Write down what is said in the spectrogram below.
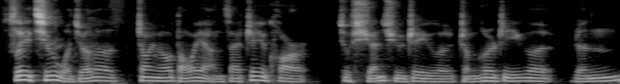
所以其实我觉得张艺谋导演在这一块儿就选取这个整个这一个人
